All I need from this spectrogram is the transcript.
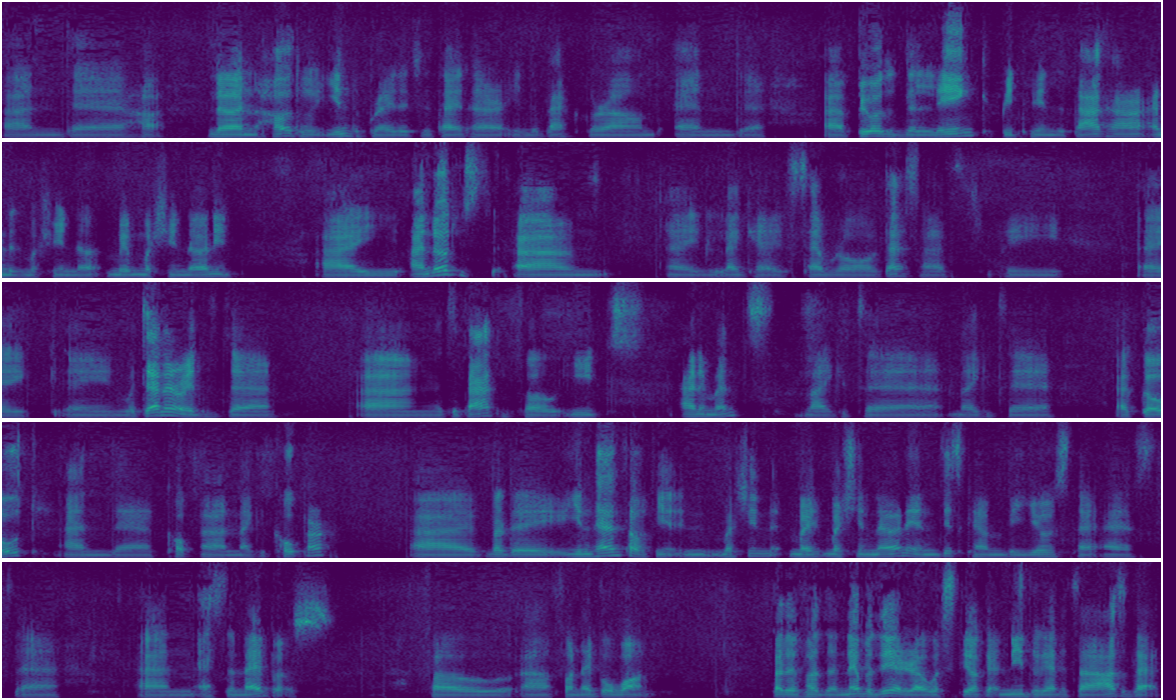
and how, learn how to interpret the data in the background and uh, build the link between the data and the machine machine learning. I I noticed um, I, like uh, several data sets we uh, we generate the uh, the data for each elements like the like the uh, gold and uh, uh, like copper. Uh, but uh, in terms of machine ma machine learning, this can be used as uh, um, as the neighbors for uh, for neighbor one but for the neighbor zero, we still need to get the that.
